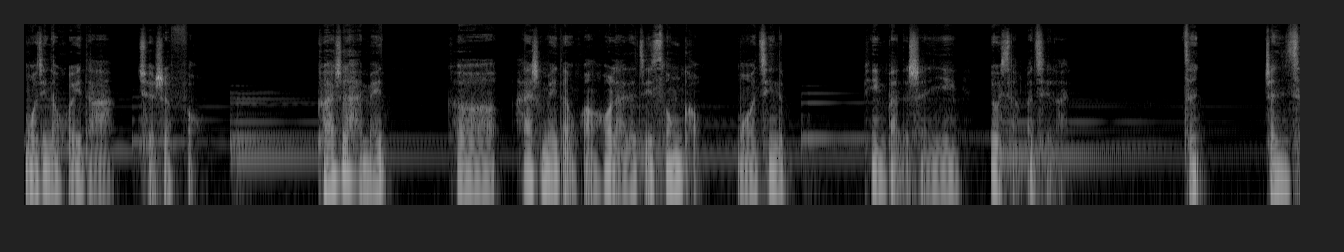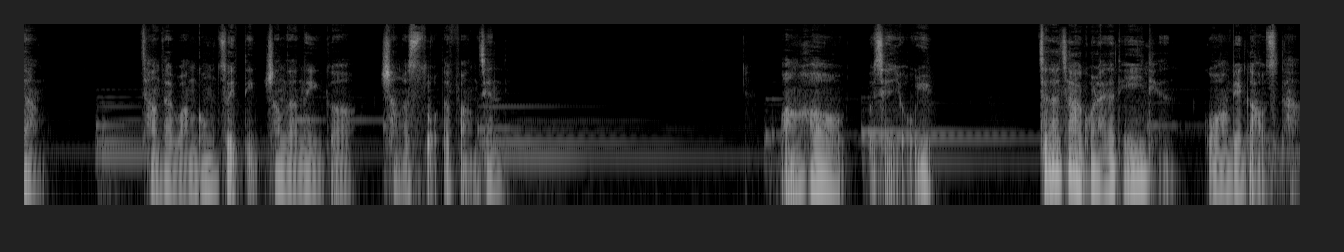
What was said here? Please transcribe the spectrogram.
魔镜的回答却是否。可还是还没，可还是没等皇后来得及松口，魔镜的平板的声音又响了起来。真，真相。藏在王宫最顶上的那个上了锁的房间里。王后有些犹豫，在她嫁过来的第一天，国王便告诉她，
